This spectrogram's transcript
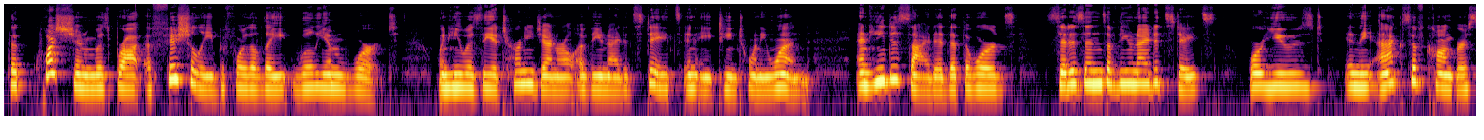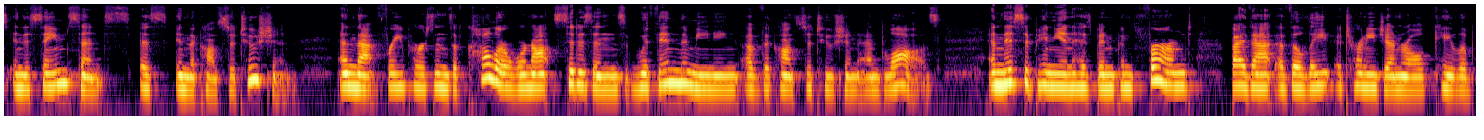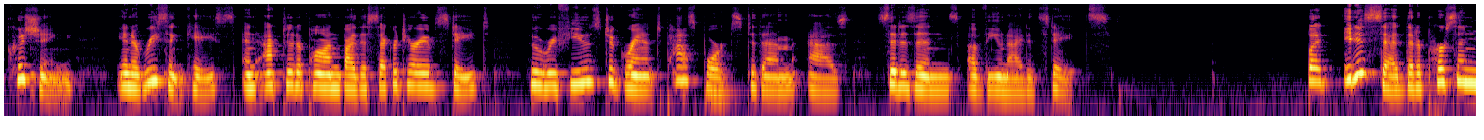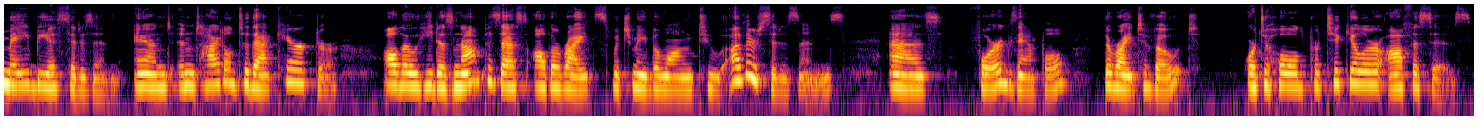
The question was brought officially before the late William Wirt when he was the Attorney General of the United States in 1821, and he decided that the words citizens of the United States were used in the acts of Congress in the same sense as in the Constitution and that free persons of color were not citizens within the meaning of the Constitution and laws. And this opinion has been confirmed by that of the late Attorney General Caleb Cushing in a recent case and acted upon by the Secretary of State, who refused to grant passports to them as citizens of the United States. But it is said that a person may be a citizen and entitled to that character although he does not possess all the rights which may belong to other citizens, as, for example, the right to vote or to hold particular offices,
